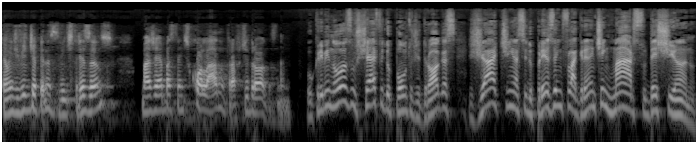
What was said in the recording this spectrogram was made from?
É um indivíduo de apenas 23 anos, mas já é bastante escolado no tráfico de drogas. Né? O criminoso, chefe do ponto de drogas, já tinha sido preso em flagrante em março deste ano.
